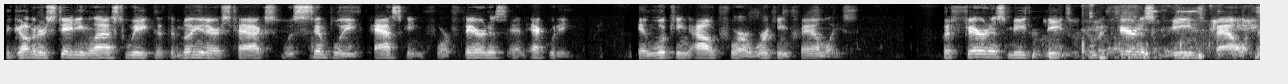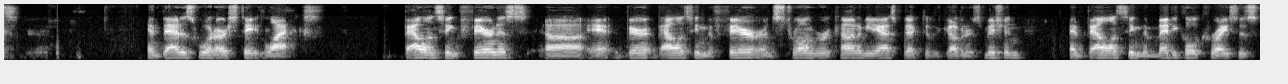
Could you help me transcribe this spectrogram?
The governor stating last week that the millionaire's tax was simply asking for fairness and equity in looking out for our working families. But fairness means, but fairness means balance. And that is what our state lacks. Balancing fairness, uh, balancing the fair and stronger economy aspect of the governor's mission, and balancing the medical crisis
